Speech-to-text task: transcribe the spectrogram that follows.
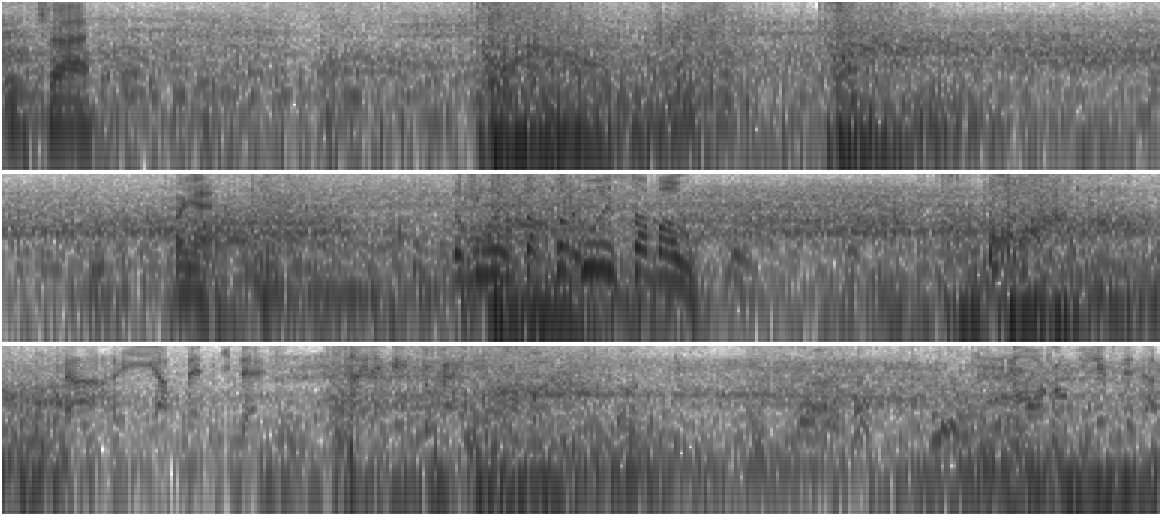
Kurczę. O nie. Do góry z tobą, do góry z tobą! A, i apteczki też. Najlepiej szukaj ich w kubłach. Mogą ci się przydać.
